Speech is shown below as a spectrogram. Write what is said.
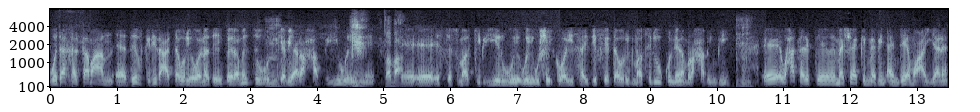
ودخل طبعا آه، ضيف جديد على الدوري هو نادي بيراميدز والجميع رحب بيه وإن طبعا. آه، آه، استثمار كبير وشيء كويس هيضيف للدوري المصري وكلنا مرحبين بيه. آه، وحصلت آه، مشاكل ما بين أندية معينة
